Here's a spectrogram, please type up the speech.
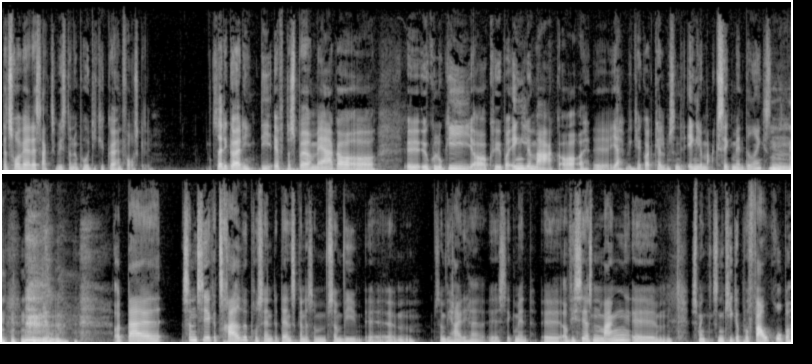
Der tror jeg hverdagsaktivisterne på, at de kan gøre en forskel. Så det gør de. De efterspørger mærker og økologi og køber englemark, og øh, ja, vi kan godt kalde dem sådan et englemark-segmentet. Ikke? Sådan, mm. og der er sådan cirka 30 procent af danskerne, som, som vi... Øh, som vi har i det her øh, segment. Øh, og vi ser sådan mange, øh, hvis man sådan kigger på faggrupper,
